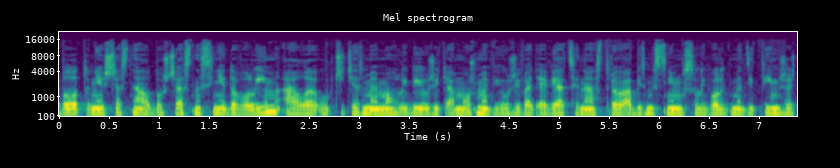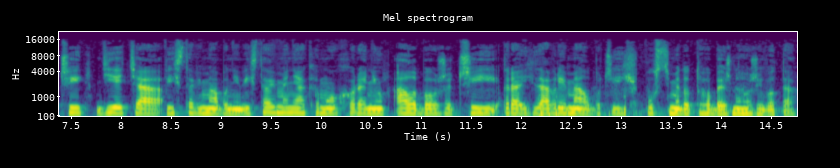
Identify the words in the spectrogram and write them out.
bolo to nešťastné alebo šťastné si nedovolím, ale určite sme mohli využiť a môžeme využívať aj viacej nástrojov, aby sme si nemuseli voliť medzi tým, že či dieťa vystavíme alebo nevystavíme nejakému ochoreniu, alebo že či teda ich zavrieme alebo či ich pustíme do toho bežného života.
